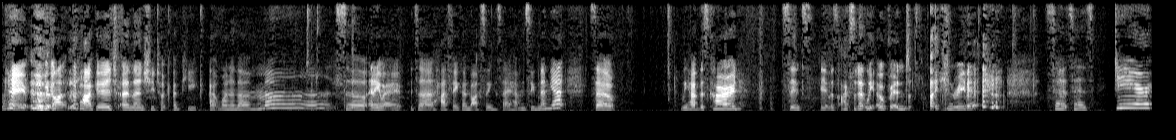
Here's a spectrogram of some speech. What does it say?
okay, well we got the package and then she took a peek at one of them. Uh, so anyway, it's a half fake unboxing because I haven't seen them yet. So we have this card. Since it was accidentally opened, I can read it. so it says, Dear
